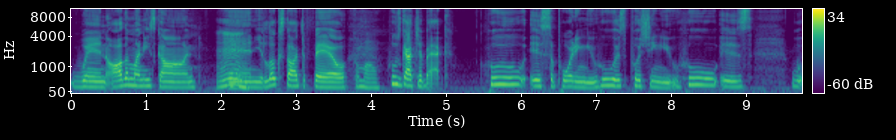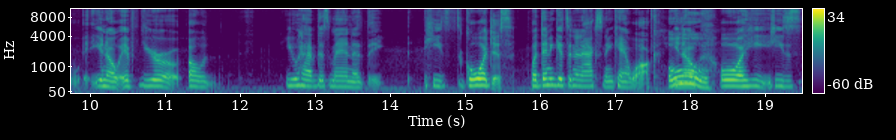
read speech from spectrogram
when all the money's gone, mm. and your looks start to fail, come on, who's got your back? Who is supporting you? Who is pushing you? Who is, you know, if you're oh, you have this man that he's gorgeous, but then he gets in an accident, he can't walk, Ooh. you know, or he he's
